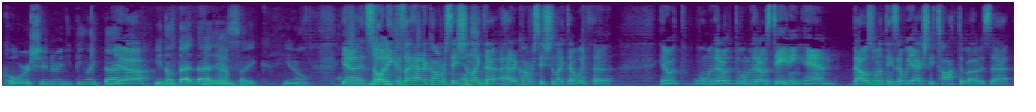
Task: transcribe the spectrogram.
coercion or anything like that Yeah. you know that that is Yeah. like you know. Yeah, it's No, funny because I had a conversation like that. I had a conversation like that with, uh, you know, with the woman that I was, the woman that I was dating, and that was one of the things that we actually talked about is that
